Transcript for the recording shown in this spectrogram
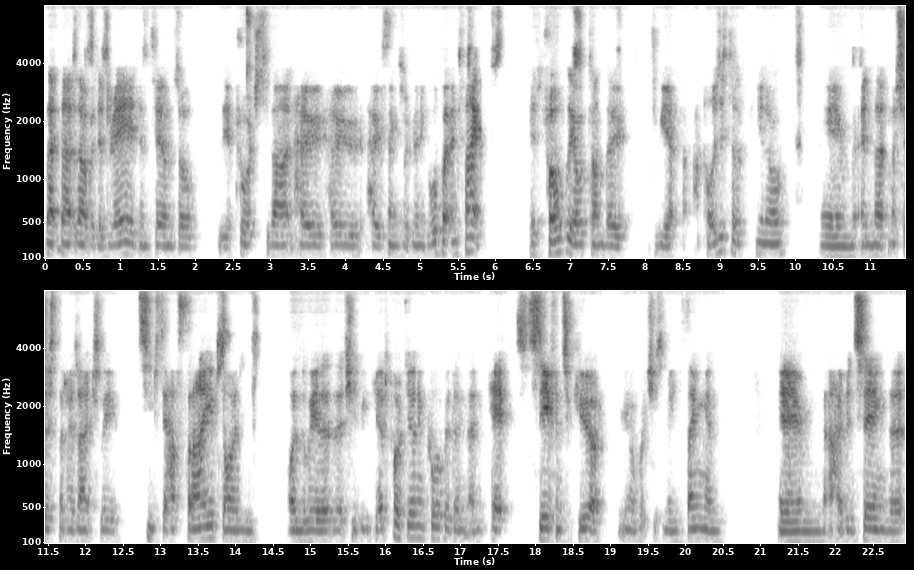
that, that, that was a dread in terms of the approach to that and how, how, how things were going to go. But in fact, it's probably all turned out to be a, a positive, you know, um, and that my sister has actually seems to have thrived on on the way that, that she's been cared for during COVID and, and kept safe and secure, you know, which is the main thing. And um, I had been saying that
